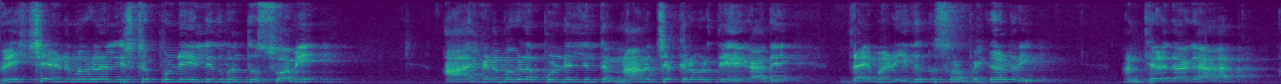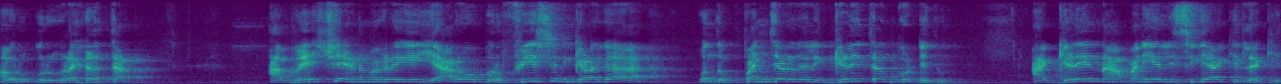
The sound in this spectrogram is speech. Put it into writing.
ವೇಶ್ಯ ಹೆಣ್ಮಗಳಲ್ಲಿ ಇಷ್ಟು ಪುಣ್ಯ ಎಲ್ಲಿದು ಬಂತು ಸ್ವಾಮಿ? ಆ ಹೆಣ್ಮಗಳ ಪುಣ್ಯದಿಂದ ನಾನು ಚಕ್ರವರ್ತಿ ಹೇಗಾದೆ? ದಯಮಾಡಿ ಇದನ್ನು ಸ್ವಲ್ಪ ಹೇಳ್ರಿ. ಅಂತ ಹೇಳಿದಾಗ ಅವರು ಗುರುಗಳು ಹೇಳ್ತಾರೆ, ಆ ವೇಶ್ಯ ಹೆಣ್ಮಗಳಿಗೆ ಯಾರೋ ಒಬ್ಬರು ಫೀಸಿನ ಕೆಳಗ ಒಂದು ಪಂಜರದಲ್ಲಿ ಗಿಳಿ ತಂದು ಕೊಟ್ಟಿದ್ರು. ಆ ಗೆಳೆಯನ್ನ ಮನೆಯಲ್ಲಿ ಸಿಗಿ ಹಾಕಿದ್ಲಕ್ಕಿ.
